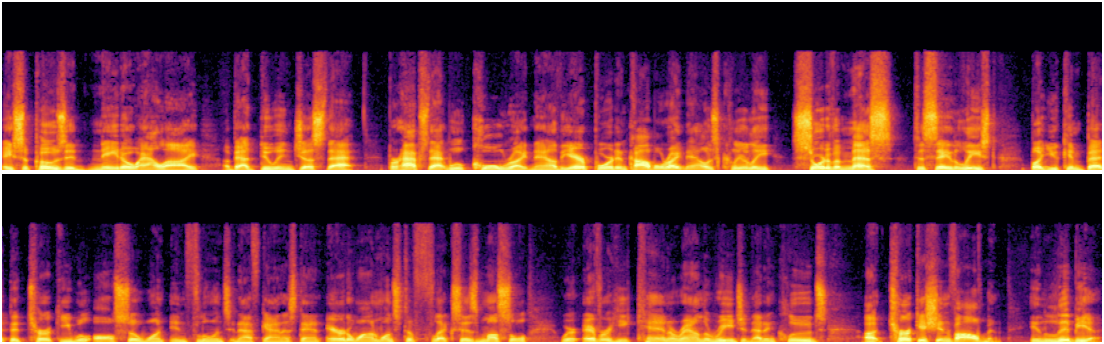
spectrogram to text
a supposed NATO ally, about doing just that. Perhaps that will cool right now. The airport in Kabul right now is clearly sort of a mess, to say the least, but you can bet that Turkey will also want influence in Afghanistan. Erdogan wants to flex his muscle wherever he can around the region. That includes uh, Turkish involvement in Libya,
